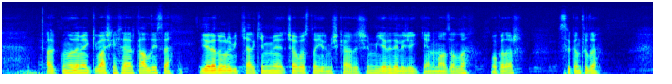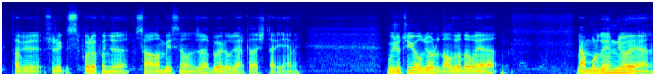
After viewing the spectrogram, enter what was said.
aklında demek ki başka şeyler kaldıysa yere doğru bir kerkinme çabasına girmiş kardeşim. Yeri delecek yani maazallah. O kadar sıkıntılı. Tabii sürekli spor yapınca, sağlam besin alınca böyle oluyor arkadaşlar yani. Vücut iyi oluyor, dalgada bayağı. Ben buradayım diyor yani.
